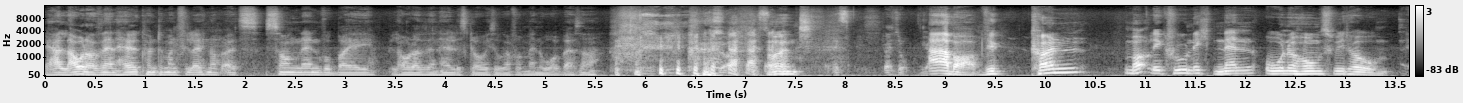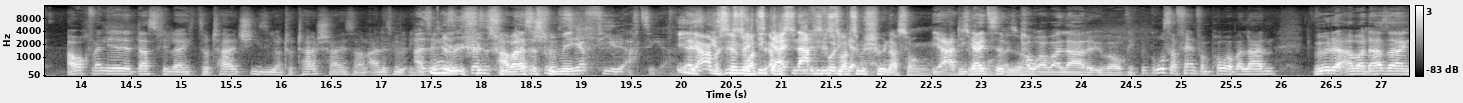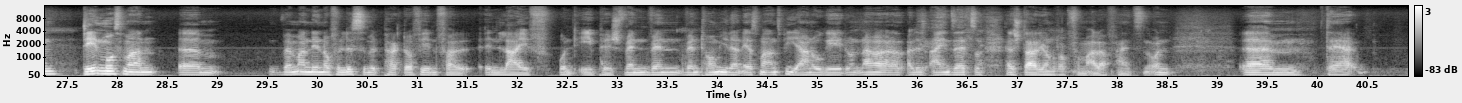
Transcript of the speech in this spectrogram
Ja, Louder Than Hell könnte man vielleicht noch als Song nennen, wobei Louder Than Hell ist, glaube ich, sogar von Manowar besser. Und, Also, ja. aber wir können Motley Crue nicht nennen ohne Home Sweet Home. Auch wenn ihr das vielleicht total cheesy und total scheiße und alles mögliche Also, Nö, das, ich schon- aber das ist für mich- sehr viel 80er. Ja, ja, es aber ist es für ist mich trotzdem, die geil- nach wie vor trotzdem ein schöner Song. Ja, die So, geilste also- Powerballade überhaupt. Ich bin großer Fan von Powerballaden. Ich würde aber da sagen, den muss man, ähm, wenn man den auf eine Liste mitpackt, auf jeden Fall in live und episch. Wenn, wenn, wenn Tommy dann erstmal ans Piano geht und nachher alles einsetzt und das Stadionrock vom Allerfeinsten. Und ähm, der,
